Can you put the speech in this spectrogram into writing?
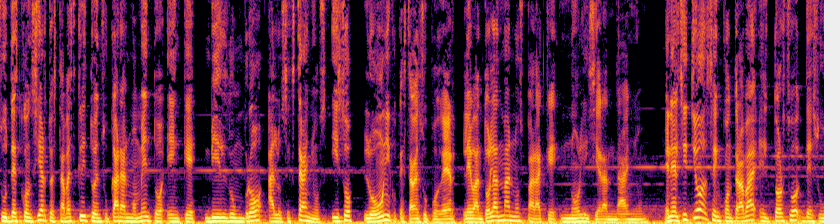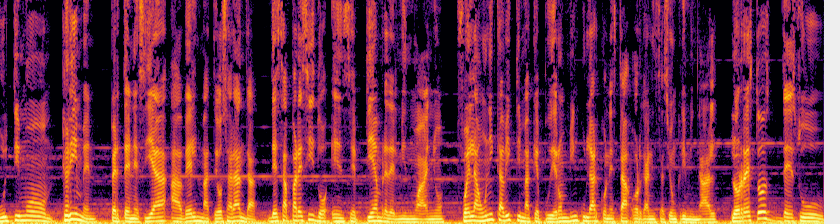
su desconcierto estaba escrito en su cara al momento en que vislumbró a los extraños. Hizo lo único que estaba en su poder. Levantó las manos para que no le hicieran daño. En el sitio se encontraba el torso de su último crimen. Pertenecía a Abel Mateo Zaranda, desaparecido en septiembre del mismo año. Fue la única víctima que pudieron vincular con esta organización criminal. Los restos de su,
